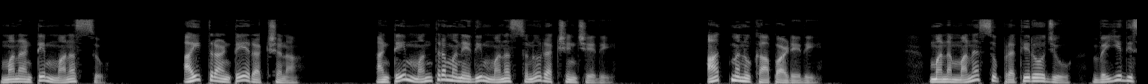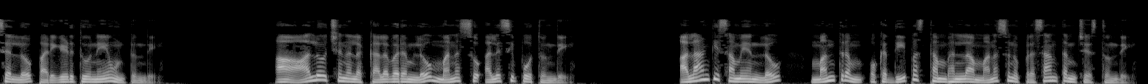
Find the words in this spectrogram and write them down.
మనంటే మనస్సు. ఐత్ర అంటే రక్షణ. అంటే మంత్రమనేది మనస్సును రక్షించేది. ఆత్మను కాపాడేది. మన మనస్సు ప్రతిరోజూ వెయ్యి దిశల్లో పరిగెడుతూనే ఉంటుంది. ఆ ఆలోచనల కలవరంలో మనస్సు అలసిపోతుంది. అలాంటి సమయంలో మంత్రం ఒక దీపస్తంభంలా మనసును ప్రశాంతం చేస్తుంది.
